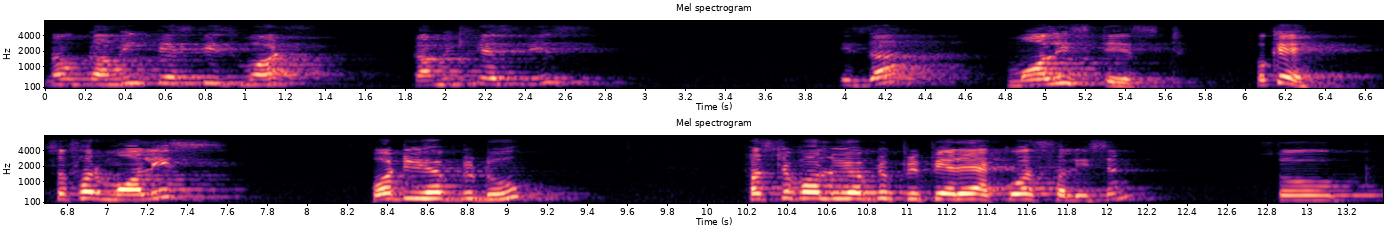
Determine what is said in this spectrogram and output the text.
Now coming test is what? Coming test is is the Molisch test. Okay. So for Molisch, what you have to do? First of all, we have to prepare a aqueous solution. So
